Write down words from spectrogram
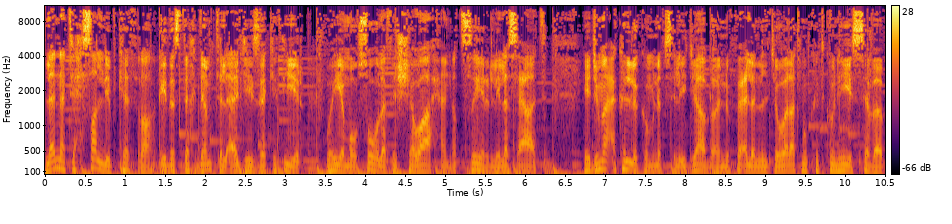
لأنها تحصل لي بكثرة إذا استخدمت الأجهزة كثير وهي موصولة في الشواحن تصير لي لسعات يا جماعة كلكم نفس الإجابة إنه فعلا الجوالات ممكن تكون هي السبب.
